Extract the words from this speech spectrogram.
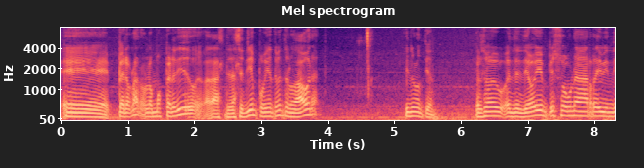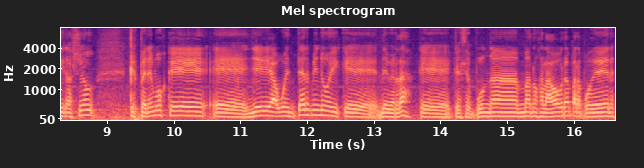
Eh, pero claro, lo hemos perdido desde hace tiempo, evidentemente, no da ahora. Y no lo entiendo. Por eso desde hoy empiezo una reivindicación que esperemos que eh, llegue a buen término y que de verdad que se pongan manos a la obra para poder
